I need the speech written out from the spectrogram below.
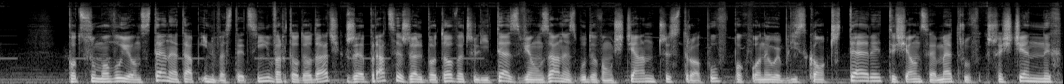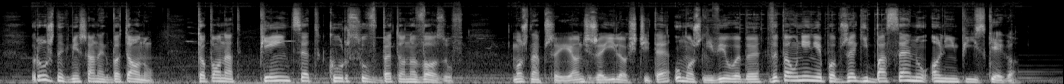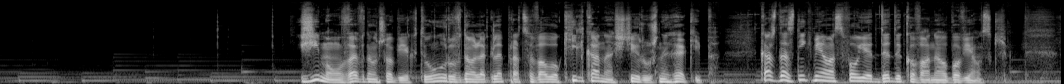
Podsumowując ten etap inwestycji, warto dodać, że prace żelbotowe, czyli te związane z budową ścian czy stropów, pochłonęły blisko 4000 metrów sześciennych różnych mieszanek betonu. To ponad 500 kursów betonowozów. Można przyjąć, że ilości te umożliwiłyby wypełnienie po brzegi basenu olimpijskiego. Zimą wewnątrz obiektu równolegle pracowało kilkanaście różnych ekip. Każda z nich miała swoje dedykowane obowiązki.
